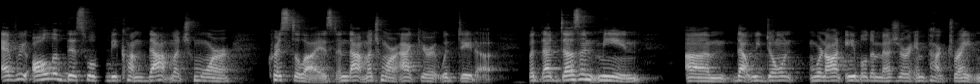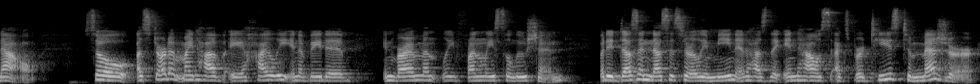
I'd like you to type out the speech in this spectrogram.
every all of this will become that much more crystallized and that much more accurate with data. But that doesn't mean um, that we don't we're not able to measure impact right now. So a startup might have a highly innovative environmentally friendly solution but it doesn't necessarily mean it has the in-house expertise to measure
